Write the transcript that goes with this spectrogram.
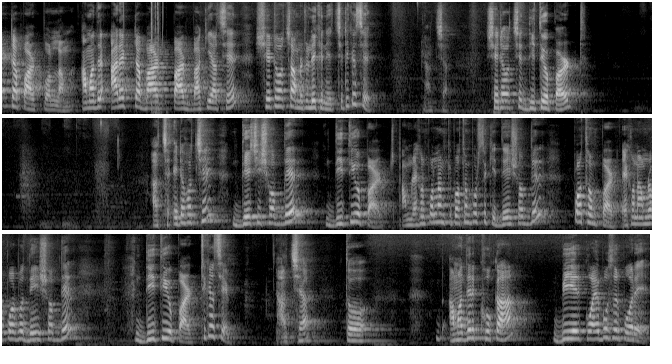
একটা পার্ট পড়লাম। আমাদের আরেকটা পার্ট পার্ট বাকি আছে, সেটা হচ্ছে আমরা একটু লিখে নিচ্ছি, ঠিক আছে? আচ্ছা সেটা হচ্ছে দ্বিতীয় পার্ট আচ্ছা এটা হচ্ছে দেশি শব্দের দ্বিতীয় পার্ট আমরা এখন পড়লাম কি, প্রথম পড়ছে কি? দেশ শব্দের প্রথম পার্ট এখন আমরা পড়ব দেশ শব্দের দ্বিতীয় পার্ট ঠিক আছে? আচ্ছা তো আমাদের খোকা বিয়ের কয় বছর পরে?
